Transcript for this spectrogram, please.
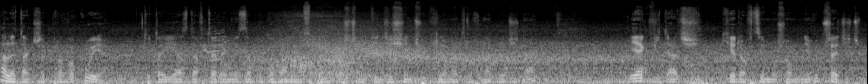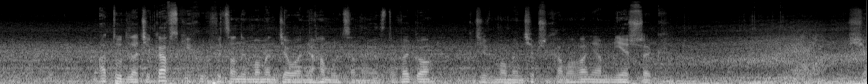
ale także prowokuje. Tutaj jazda w terenie zabudowanym z prędkością 50 km na godzinę. Jak widać, kierowcy muszą mnie wyprzedzić. A tu dla ciekawskich uchwycony moment działania hamulca najazdowego, gdzie w momencie przyhamowania mieszek się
